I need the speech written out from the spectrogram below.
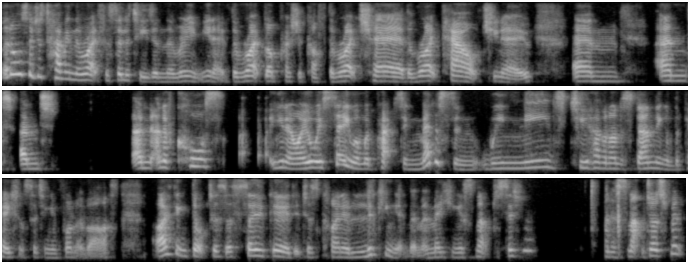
But also just having the right facilities in the room, you know, the right blood pressure cuff, the right chair, the right couch, you know, um, and and and and of course uh, you know i always say when we're practicing medicine we need to have an understanding of the patient sitting in front of us. I think doctors are so good at just kind of looking at them and making a snap decision and a snap judgment.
